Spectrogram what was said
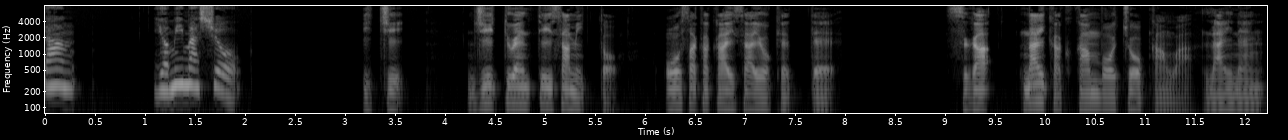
3読みましょう。1、G20 サミット大阪開催を決定。菅内閣官房長官は来年、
